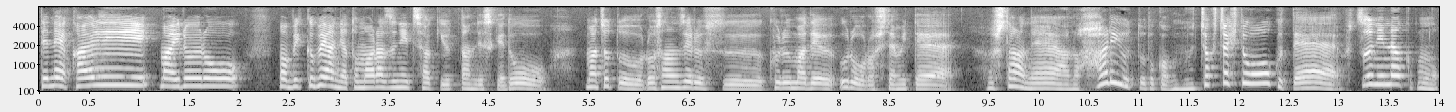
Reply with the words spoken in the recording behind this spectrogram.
でね帰りまあいろいろ、ま、ビッグベアには泊まらずにってさっき言ったんですけどまあちょっとロサンゼルス車でうろうろしてみてそしたらね、あの、ハリウッドとかむちゃくちゃ人が多くて、普通になんかもう、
